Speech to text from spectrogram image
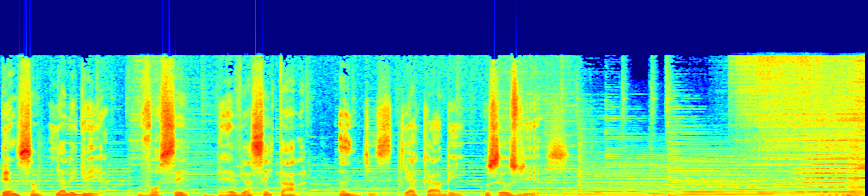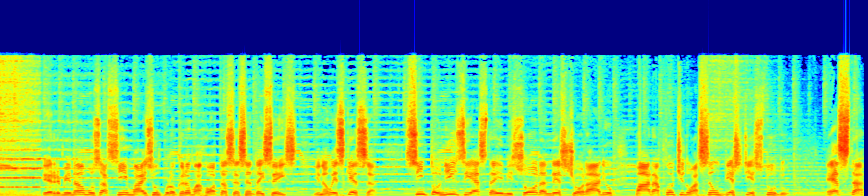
bênção e alegria. Você deve aceitá-la antes que acabem os seus dias. Terminamos assim mais um programa Rota 66. E não esqueça, sintonize esta emissora neste horário para a continuação deste estudo. Esta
